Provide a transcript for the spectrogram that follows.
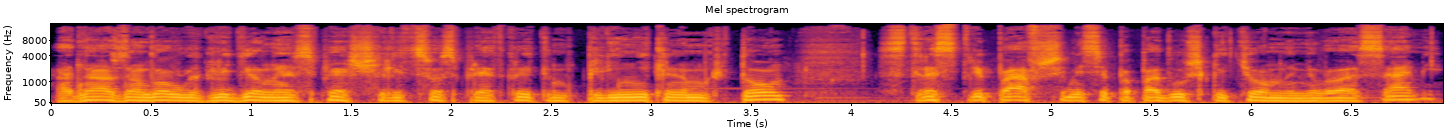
Однажды он долго глядел на ее спящее лицо с приоткрытым пленительным ртом, с растрепавшимися по подушке темными волосами,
